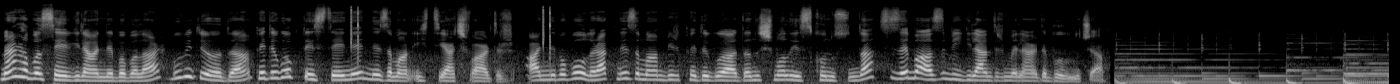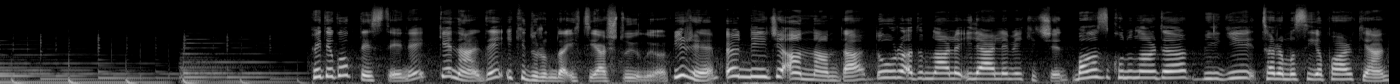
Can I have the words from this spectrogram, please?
Merhaba sevgili anne babalar. Bu videoda pedagog desteğine ne zaman ihtiyaç vardır? Anne baba olarak ne zaman bir pedagoğa danışmalıyız konusunda size bazı bilgilendirmelerde bulunacağım. Pedagog desteğine genelde iki durumda ihtiyaç duyuluyor. Biri önleyici anlamda doğru adımlarla ilerlemek için bazı konularda bilgi taraması yaparken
